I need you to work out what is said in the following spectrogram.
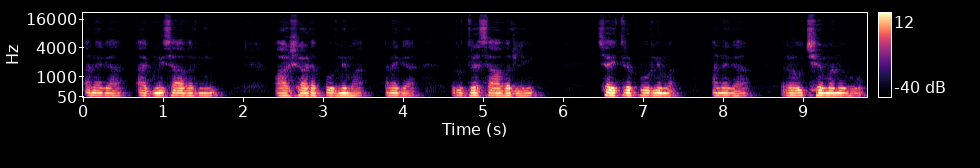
అనగా అగ్ని సావర్ణి ఆషాఢ పూర్ణిమ అనగా రుద్ర సావర్లి చైత్ర పూర్ణిమ అనగా రౌచ్యమనువు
